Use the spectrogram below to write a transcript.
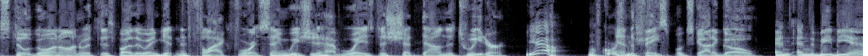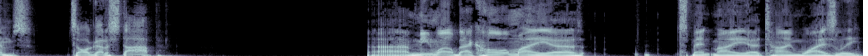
still going on with this, by the way, and getting flack for it, saying we should have ways to shut down the Twitter. Yeah, of course. And the should. Facebook's got to go. and and the BBMs. It's all got to stop. Uh, meanwhile, back home, I uh, spent my uh, time wisely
